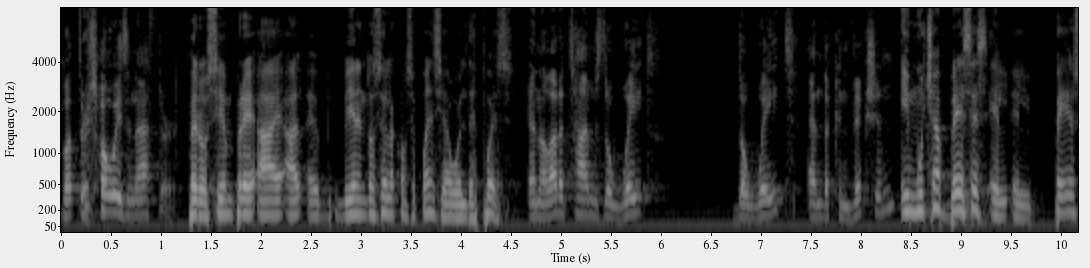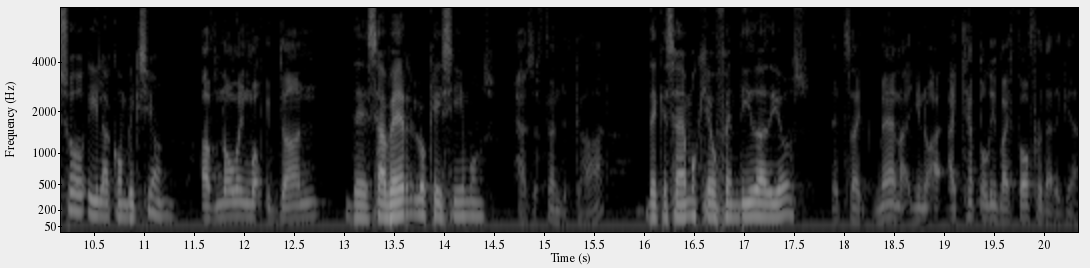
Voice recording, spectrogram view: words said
But there's always an after. Pero siempre hay- eh, viene entonces la consecuencia o el después. And a lot of times the weight, the weight and the conviction Y muchas veces el, el peso y la convicción of knowing what we've done de saber lo que hicimos, has offended God. de que sabemos que ha ofendido a Dios. It's like, man, I, you know, I, I can't believe I fell for that again.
